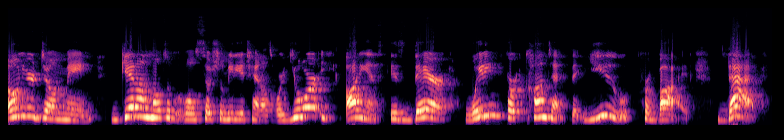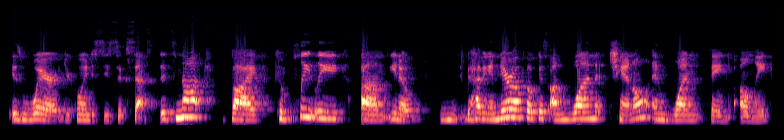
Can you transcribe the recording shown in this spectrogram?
Own your domain. Get on multiple social media channels where your audience is there waiting for content that you provide. That is where you're going to see success. It's not by completely, um, you know, having a narrow focus on one channel and one thing only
